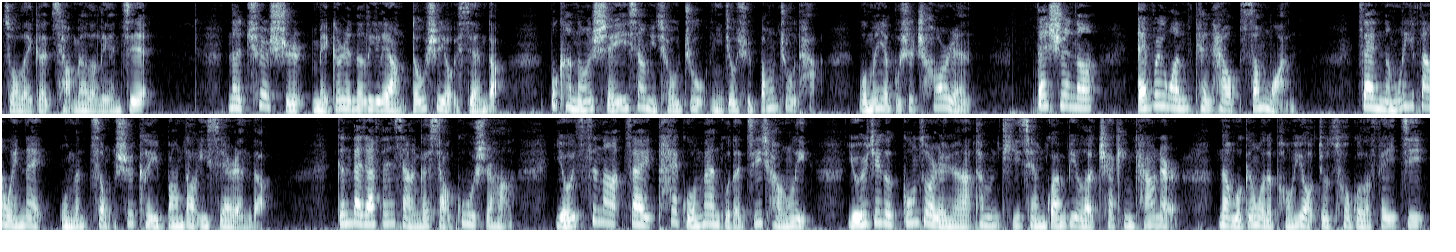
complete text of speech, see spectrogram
做了一个巧妙的连接。那确实，每个人的力量都是有限的，不可能谁一向你求助你就去帮助他。我们也不是超人。但是呢，everyone can help someone。在能力范围内，我们总是可以帮到一些人的。跟大家分享一个小故事哈。有一次呢，在泰国曼谷的机场里，由于这个工作人员啊，他们提前关闭了 check-in counter，那我跟我的朋友就错过了飞机。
